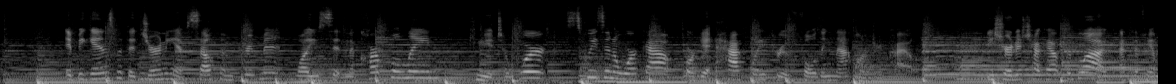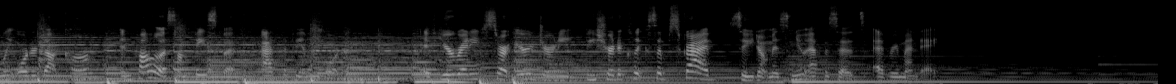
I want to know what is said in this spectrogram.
It begins with a journey of self improvement while you sit in the carpool lane, commute to work, squeeze in a workout, or get halfway through folding that laundry pile. Be sure to check out the blog at thefamilyorder.com and follow us on Facebook at The Family Order. If you're ready to start your journey, be sure to click subscribe so you don't miss new episodes every Monday.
